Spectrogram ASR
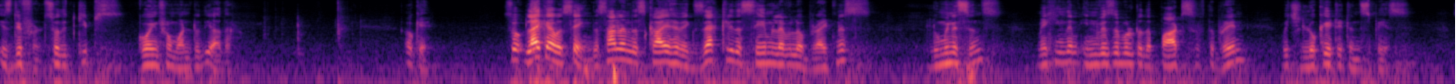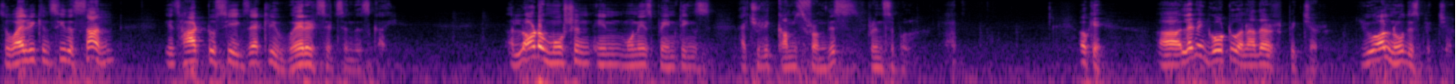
is different. So, it keeps going from one to the other. Okay. So, like I was saying the sun and the sky have exactly the same level of brightness, luminescence making them invisible to the parts of the brain which locate it in space. So, while we can see the sun it is hard to see exactly where it sits in the sky. A lot of motion in Monet's paintings actually comes from this principle. Okay. Uh, let me go to another picture. You all know this picture.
